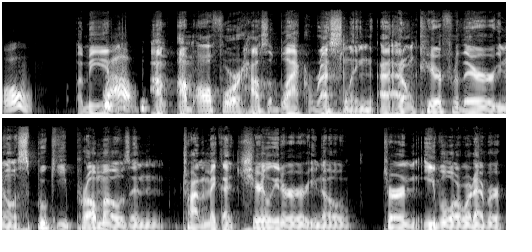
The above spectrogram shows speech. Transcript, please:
Oh, I mean, Wow. I'm I'm all for House of Black wrestling. I, I don't care for their you know spooky promos and trying to make a cheerleader you know turn evil or whatever.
